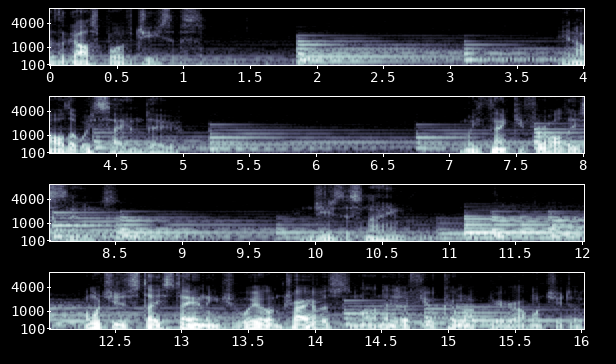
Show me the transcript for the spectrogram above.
Of the gospel of Jesus in all that we say and do. We thank you for all these things. In Jesus' name. I want you to stay standing if you will. And Travis and Lonetta, if you'll come up here, I want you to.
